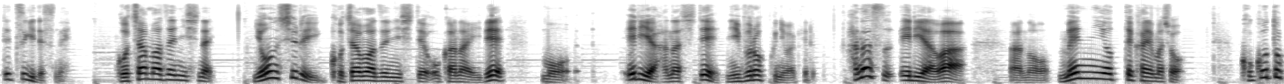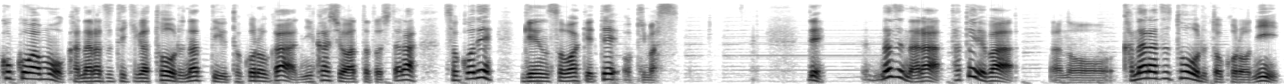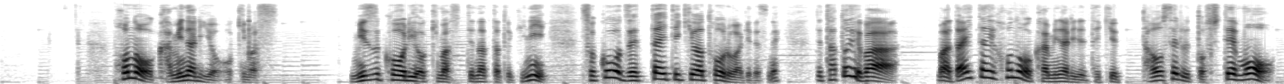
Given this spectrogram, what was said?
で、次ですね。ごちゃ混ぜにしない。4種類ごちゃ混ぜにしておかないで、もうエリア離して2ブロックに分ける。離すエリアは、あの、面によって変えましょう。こことここはもう必ず敵が通るなっていうところが2箇所あったとしたら、そこで元素分けておきます。で、なぜなら、例えば、あの、必ず通るところに、炎、雷を置きます。水氷置きますってなった時に、そこを絶対敵は通るわけですね。で、例えば、まあ大体炎、雷で敵を倒せるとしても、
